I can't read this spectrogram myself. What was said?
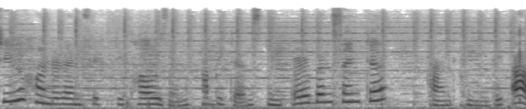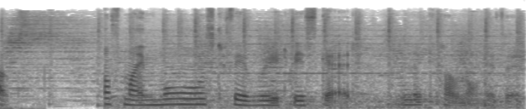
250,000 inhabitants in urban center and in the Alps of my most favorite biscuit. Look how long is it?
